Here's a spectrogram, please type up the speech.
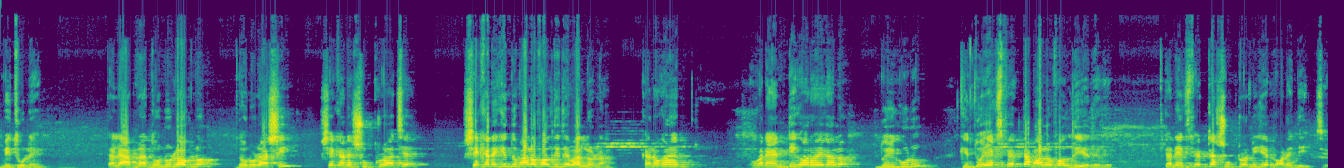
মিথুনে। তাহলে আপনার ধনু লগ্ন, ধনু রাশি, সেখানে শুক্র আছে। সেখানে কিন্তু ভালো ফল দিতে পারল না। কেন? ওখানে ওখানে অ্যান্টি ঘর হয়ে গেল, দুই গুরু, কিন্তু এক্সপেক্টটা ভালো ফল দিয়ে দেবে। কেন? এক্সপেক্টটা শুক্র নিজের ঘরে দিচ্ছে।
